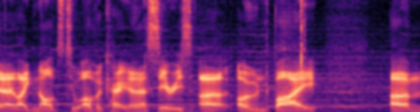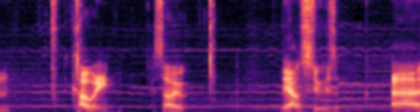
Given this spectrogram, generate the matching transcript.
uh, like nods to other uh, series uh, owned by um, Koei. So, the Liao Su's uh,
